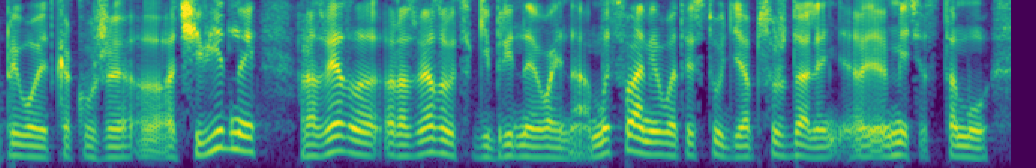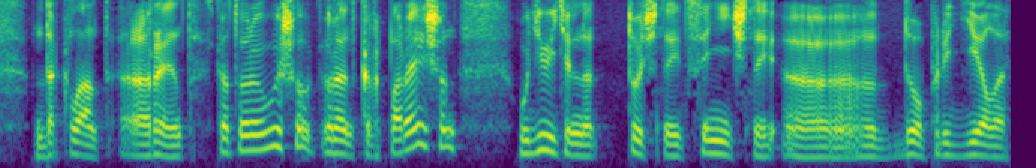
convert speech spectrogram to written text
приводит как уже э, очевидный, развязывается гибридная война. Мы с вами в этой студии обсуждали месяц тому доклад Rent, который вышел, Rent Corporation, удивительно точный и циничный до предела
